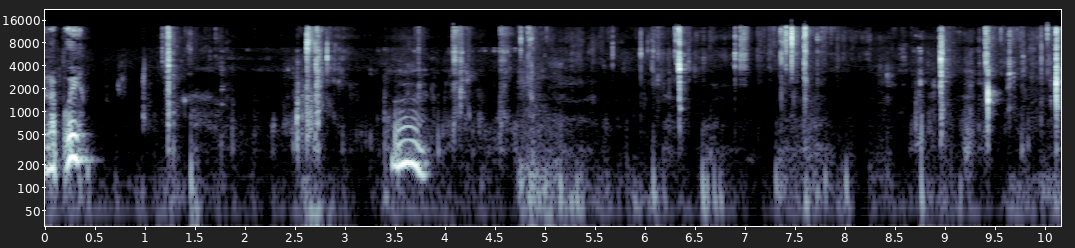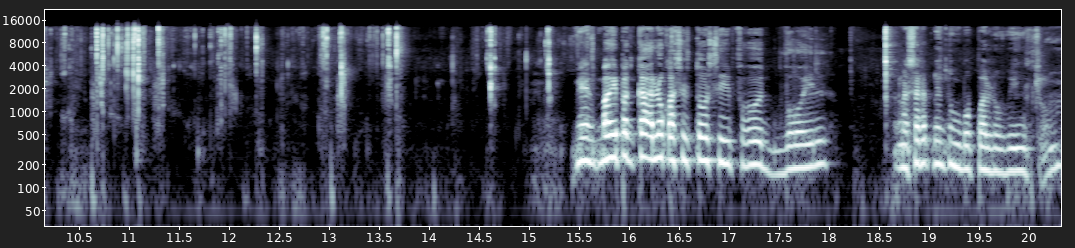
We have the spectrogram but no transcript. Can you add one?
Harap, uy. Mm. May, pagkaano kasi to seafood boil. Masarap din itong buffalo wings. Oh.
